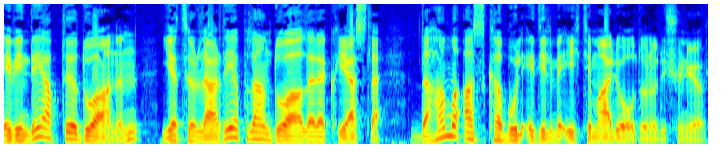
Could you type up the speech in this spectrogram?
evinde yaptığı duanın yatırlarda yapılan dualara kıyasla daha mı az kabul edilme ihtimali olduğunu düşünüyor.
